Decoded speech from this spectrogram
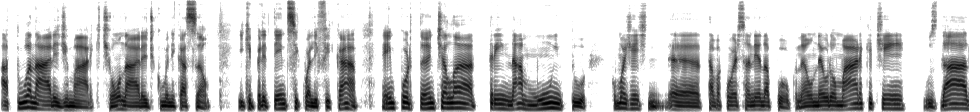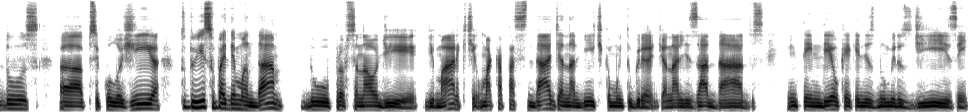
atua na área de marketing ou na área de comunicação e que pretende se qualificar, é importante ela treinar muito, como a gente estava eh, conversando ainda há pouco, né? O neuromarketing, os dados, a psicologia, tudo isso vai demandar do profissional de, de marketing uma capacidade analítica muito grande, analisar dados, entender o que aqueles números dizem,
